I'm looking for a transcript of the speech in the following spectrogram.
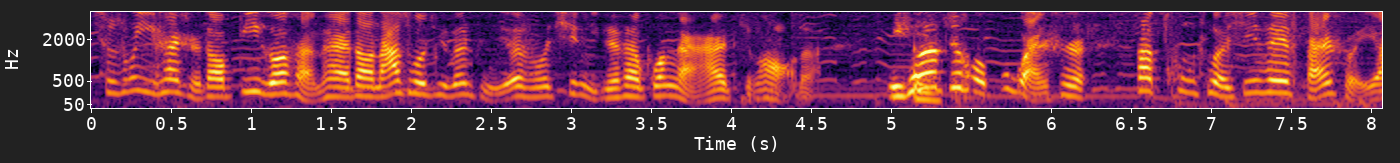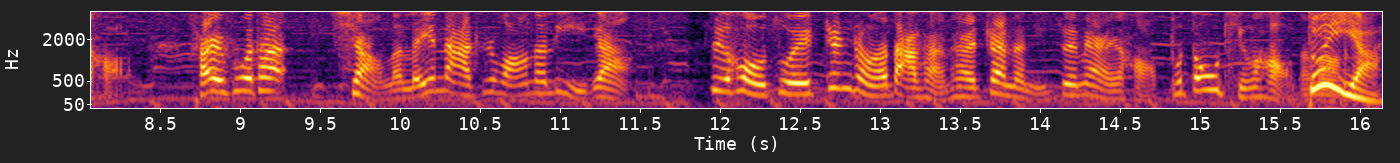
是从一开始到逼格反派，到拿错剧本主角的时候，心里对他观感还是挺好的。你说他最后不管是他痛彻心扉反水也好，还是说他抢了雷纳之王的力量，最后作为真正的大反派站在你对面也好，不都挺好的吗？对呀，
